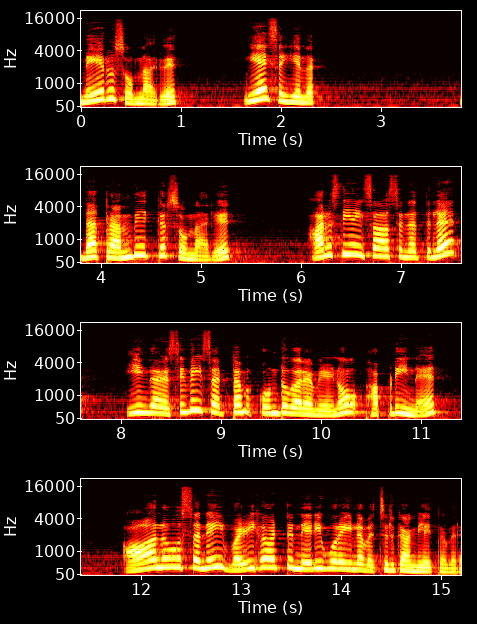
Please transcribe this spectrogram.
நேரு சொன்னார். ஏன் செய்யலை? டாக்டர் அம்பேத்கர் சொன்னார் அரசியல் சாசனத்தில் இந்த சிவில் சட்டம் கொண்டு வர வேணும் அப்படின்னு ஆலோசனை வழிகாட்டு நெறிமுறையில் வச்சுருக்காங்களே தவிர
